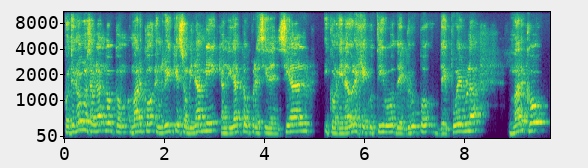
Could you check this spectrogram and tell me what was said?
Continuamos hablando con Marco Enrique Sominami, candidato presidencial y coordinador ejecutivo del Grupo de Puebla. Marco,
